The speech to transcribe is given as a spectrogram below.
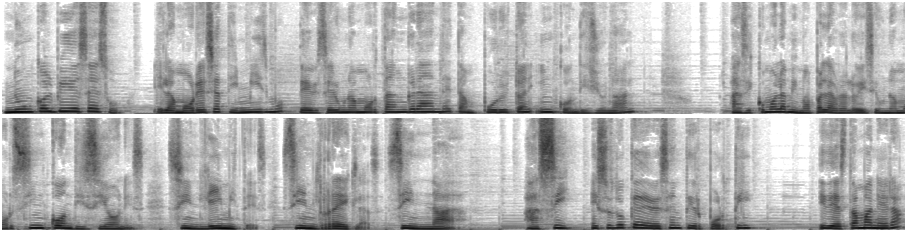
Nunca olvides eso, el amor hacia ti mismo debe ser un amor tan grande, tan puro y tan incondicional. Así como la misma palabra lo dice, un amor sin condiciones, sin límites, sin reglas, sin nada. Así, eso es lo que debes sentir por ti. Y de esta manera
